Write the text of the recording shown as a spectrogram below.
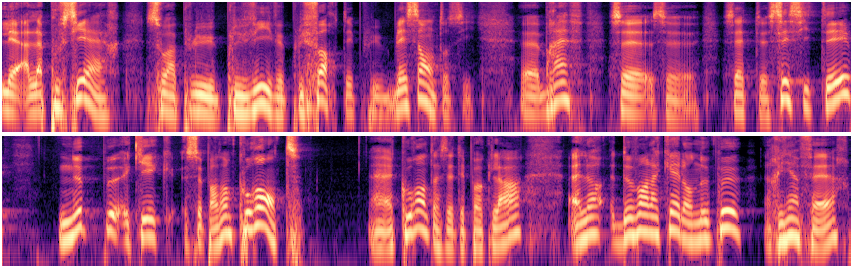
la poussière soit plus, plus vive, plus forte et plus blessante aussi. Euh, bref, ce- ce- cette cécité ne peut, qui est cependant courante, hein, courante à cette époque-là, alors devant laquelle on ne peut rien faire,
